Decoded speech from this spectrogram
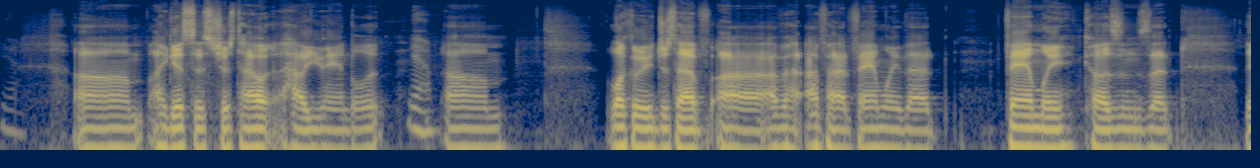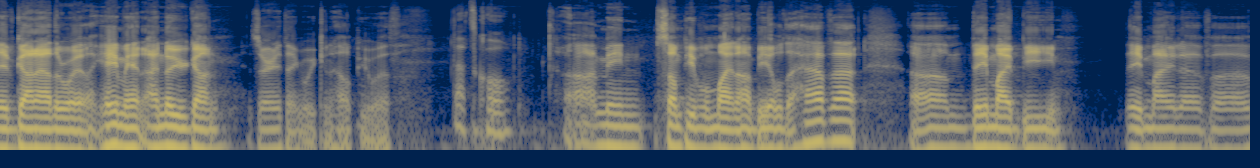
Yeah. Um, I guess it's just how how you handle it. Yeah. Um, luckily, just have uh, I've I've had family that family cousins that they've gone out of their way like, hey man, I know you're gone. Is there anything we can help you with? That's cool. Uh, I mean, some people might not be able to have that. Um, they might be, they might have uh,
